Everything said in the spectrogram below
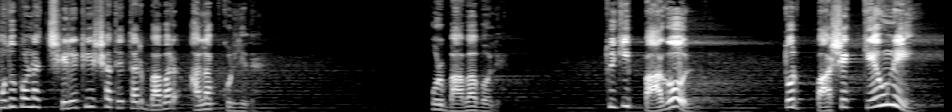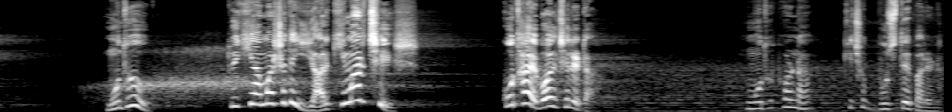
মধুপর্ণা ছেলেটির সাথে তার বাবার আলাপ করিয়ে দেয়। ওর বাবা বলে, তুই কি পাগল? তোর পাশে কেউ নেই? মধু, তুই কি আমার সাথে ইয়ারকি মারছিস? কোথায় বল ছেলেটা? মধুপর্ণা কিছু বুঝতে পারে না।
